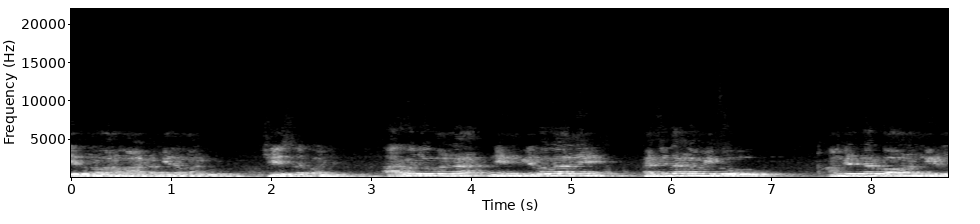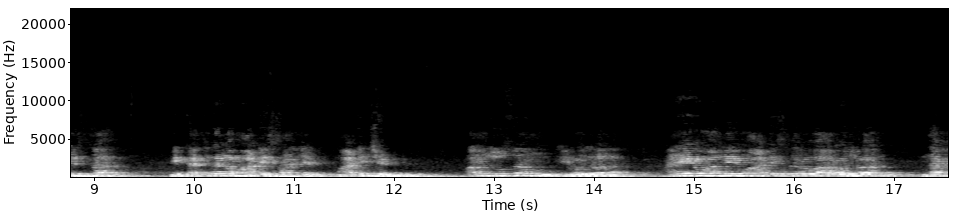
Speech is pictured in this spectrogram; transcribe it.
ఏదో మన మాట మీద మనకు చేస్తారు అని చెప్పి. ఆ రోజు అన్న నేను గెలవగానే ఖచ్చితంగా మీకు అంబేద్కర్ భవనం నిర్మిస్తా మీకు ఖచ్చితంగా మాటిస్తా అని చెప్పి మాటించండి మనం చూస్తున్నాం ఈ రోజులలో. అనేక మంది మాటిస్తారు ఆ రోజు ఇందాక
